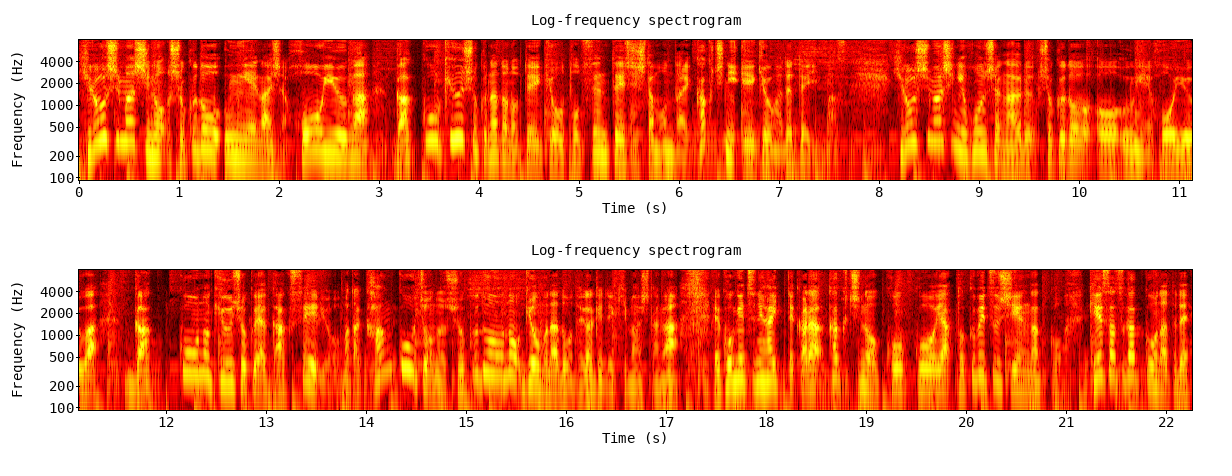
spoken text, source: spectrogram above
広島市の食堂運営会社ホーユーが学校給食などの提供を突然停止した問題各地に影響が出ています。広島市に本社がある食堂運営ホーユーは学校の給食や学生寮また観光庁の食堂の業務などを手掛けてきましたが今月に入ってから各地の高校や特別支援学校警察学校などで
